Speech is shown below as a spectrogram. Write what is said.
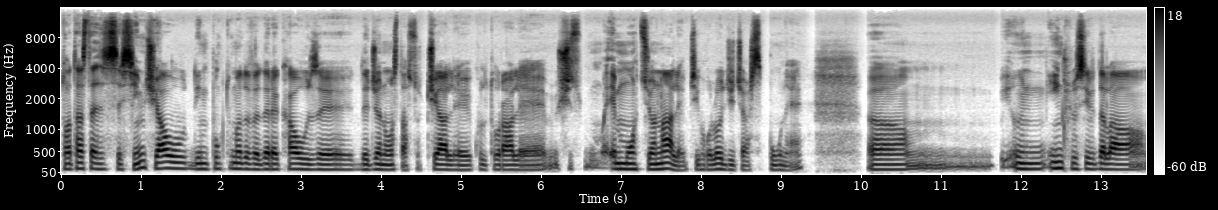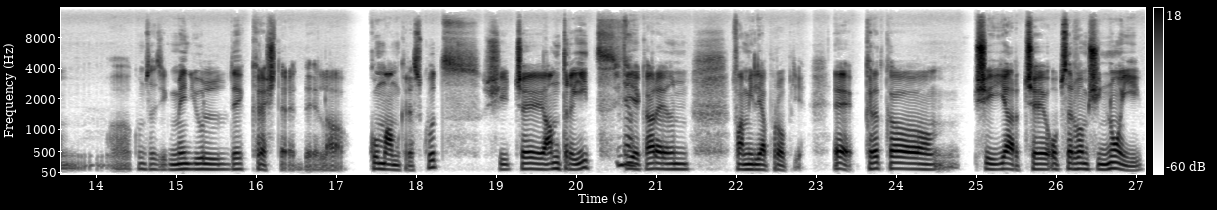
toate astea se simt și au, din punctul meu de vedere, cauze de genul ăsta sociale, culturale și emoționale, psihologice, aș spune. în, inclusiv de la, cum să zic, mediul de creștere, de la cum am crescut și ce am trăit da. fiecare da. în familia proprie. E, cred că și iar ce observăm și noi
